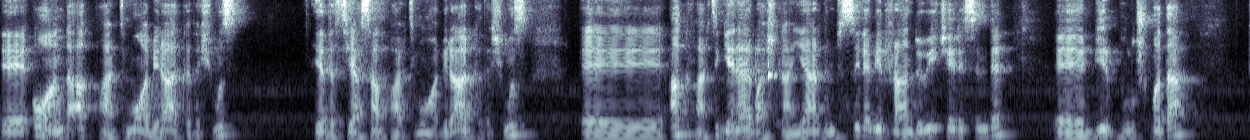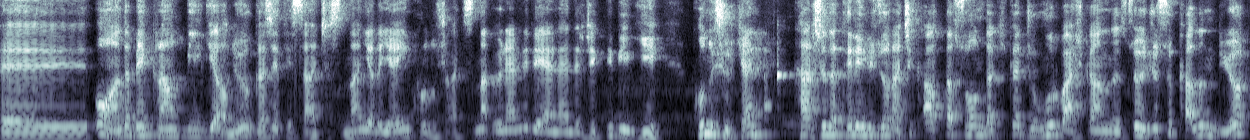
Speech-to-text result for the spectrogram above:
e, o anda AK Parti muhabiri arkadaşımız ya da siyasal parti muhabiri arkadaşımız e, AK Parti Genel Başkan Yardımcısıyla bir randevu içerisinde e, bir buluşmada e, o anda background bilgi alıyor gazetesi açısından ya da yayın kuruluşu açısından önemli değerlendirecek bir bilgiyi konuşurken karşıda televizyon açık altta son dakika Cumhurbaşkanlığı sözcüsü kalın diyor.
